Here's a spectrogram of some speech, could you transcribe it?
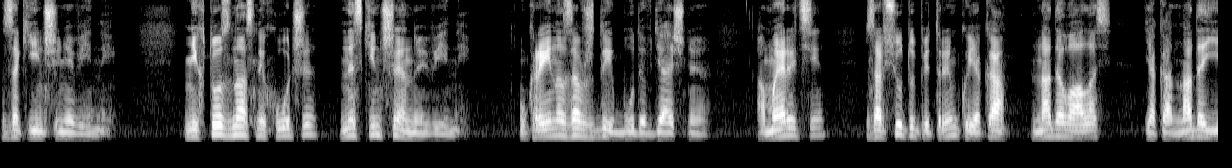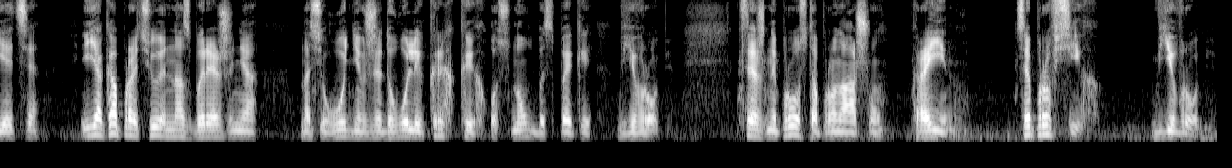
закінчення війни. Ніхто з нас не хоче нескінченної війни. Україна завжди буде вдячною Америці за всю ту підтримку, яка надавалась, яка надається, і яка працює на збереження на сьогодні вже доволі крихких основ безпеки в Європі. Це ж не просто про нашу країну, це про всіх в Європі.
